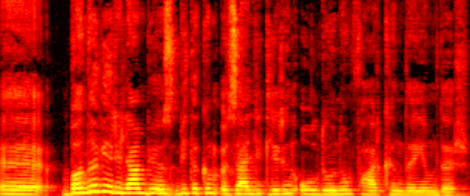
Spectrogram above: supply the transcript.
Ee, bana verilen bir, bir takım özelliklerin olduğunun farkındayımdır.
